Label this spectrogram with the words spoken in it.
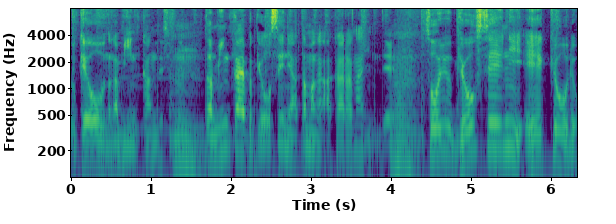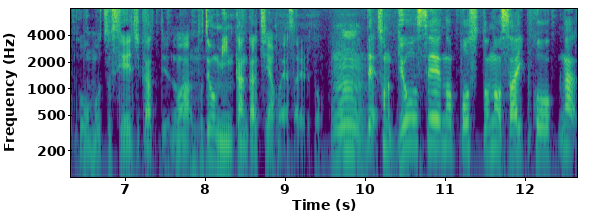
請け負うのが民間ですよね、だから民間はやっぱ行政に頭が上がらないんで、うん、そういう行政に影響力を持つ政治家っていうのは、とても民間からちやほやされると、でその行政のポストの最高が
